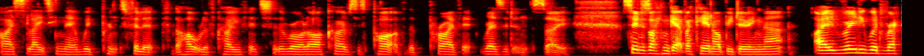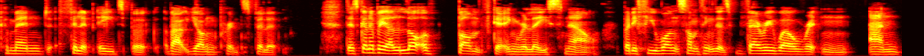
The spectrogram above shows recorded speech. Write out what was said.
isolating there with Prince Philip for the whole of COVID. So the Royal Archives is part of the private residence. So as soon as I can get back in, I'll be doing that. I really would recommend Philip Eade's book about young Prince Philip. There's going to be a lot of bump getting released now. But if you want something that's very well written and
